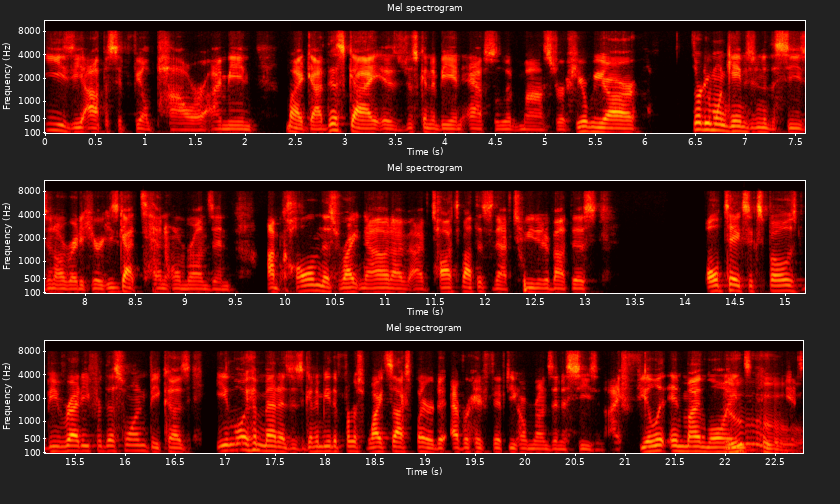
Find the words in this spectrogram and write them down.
easy opposite field power. I mean, my God, this guy is just going to be an absolute monster. Here we are, 31 games into the season already here. He's got 10 home runs. And I'm calling this right now. And I've, I've talked about this and I've tweeted about this. Old takes exposed. Be ready for this one because Eloy Jimenez is going to be the first White Sox player to ever hit 50 home runs in a season. I feel it in my loins. Ooh. It's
